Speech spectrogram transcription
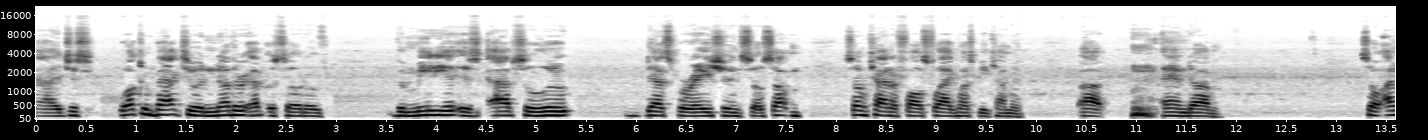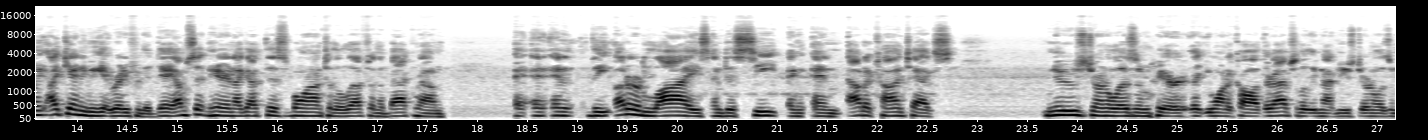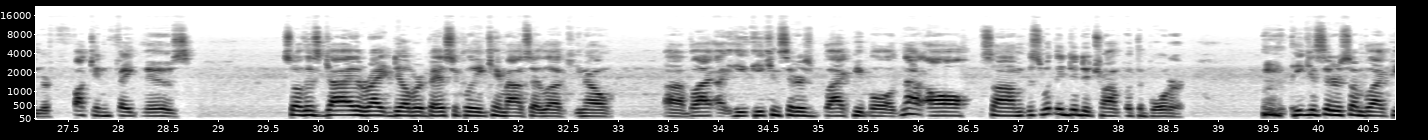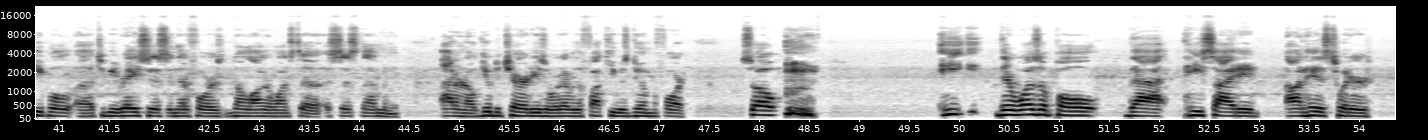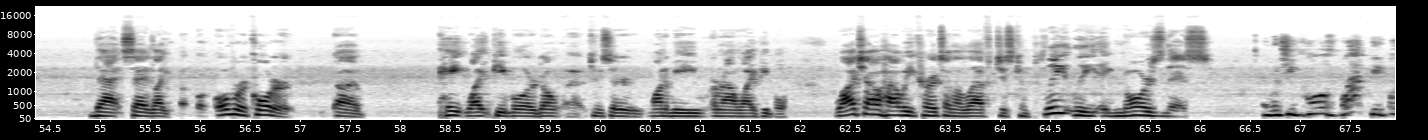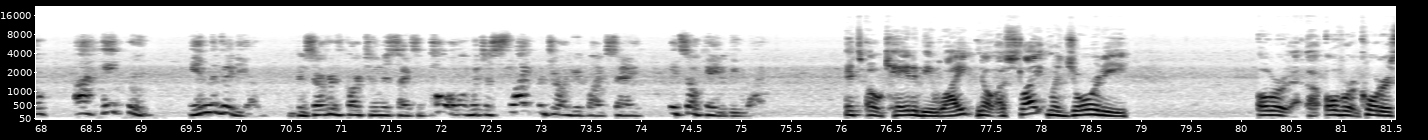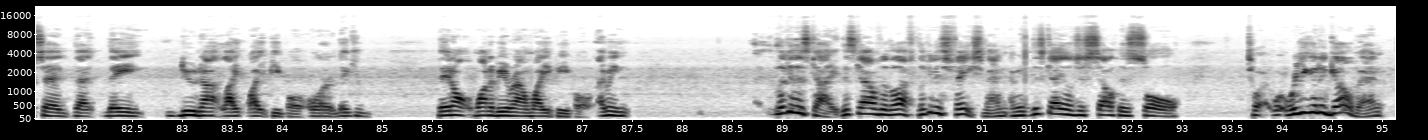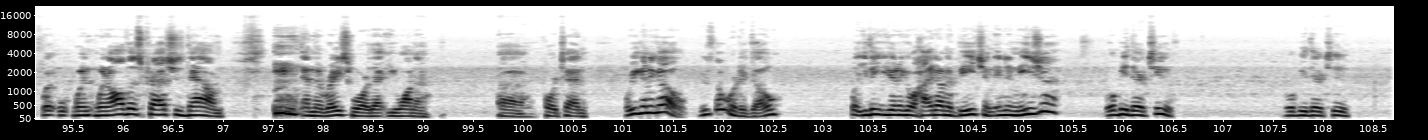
Uh, just welcome back to another episode of the media is absolute desperation. So something, some kind of false flag must be coming. Uh, and um, so I mean, I can't even get ready for the day. I'm sitting here and I got this moron to the left on the background, and, and the utter lies and deceit and, and out of context news journalism here that you want to call it. They're absolutely not news journalism. They're fucking fake news. So this guy, the right Dilbert, basically came out and said, "Look, you know, uh, black. Uh, he he considers black people not all, some. This is what they did to Trump with the border. he considers some black people uh, to be racist and therefore no longer wants to assist them and I don't know, give to charities or whatever the fuck he was doing before. So he there was a poll that he cited on his Twitter that said like over a quarter uh, hate white people or don't uh, consider want to be around white people. Watch how Howie Kurtz on the left just completely ignores this. In which he calls black people a hate group. In the video, the conservative cartoonist cites a poll in which a slight majority of blacks say it's okay to be white. It's okay to be white? No, a slight majority over uh, over a quarter said that they do not like white people or they can they don't want to be around white people. I mean, look at this guy. This guy over the left. Look at his face, man. I mean, this guy will just sell his soul. To, where are you going to go, man? When when all this crashes down, and the race war that you want to uh, portend, where are you going to go? There's nowhere to go. What you think you're going to go hide on a beach in Indonesia? We'll be there too. We'll be there too.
